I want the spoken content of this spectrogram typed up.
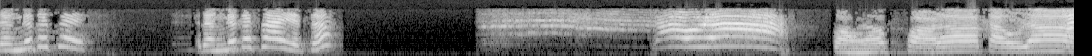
रंग कसा आहे? रंग कसा आहे याचा? कावळा! काळा कावळा!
